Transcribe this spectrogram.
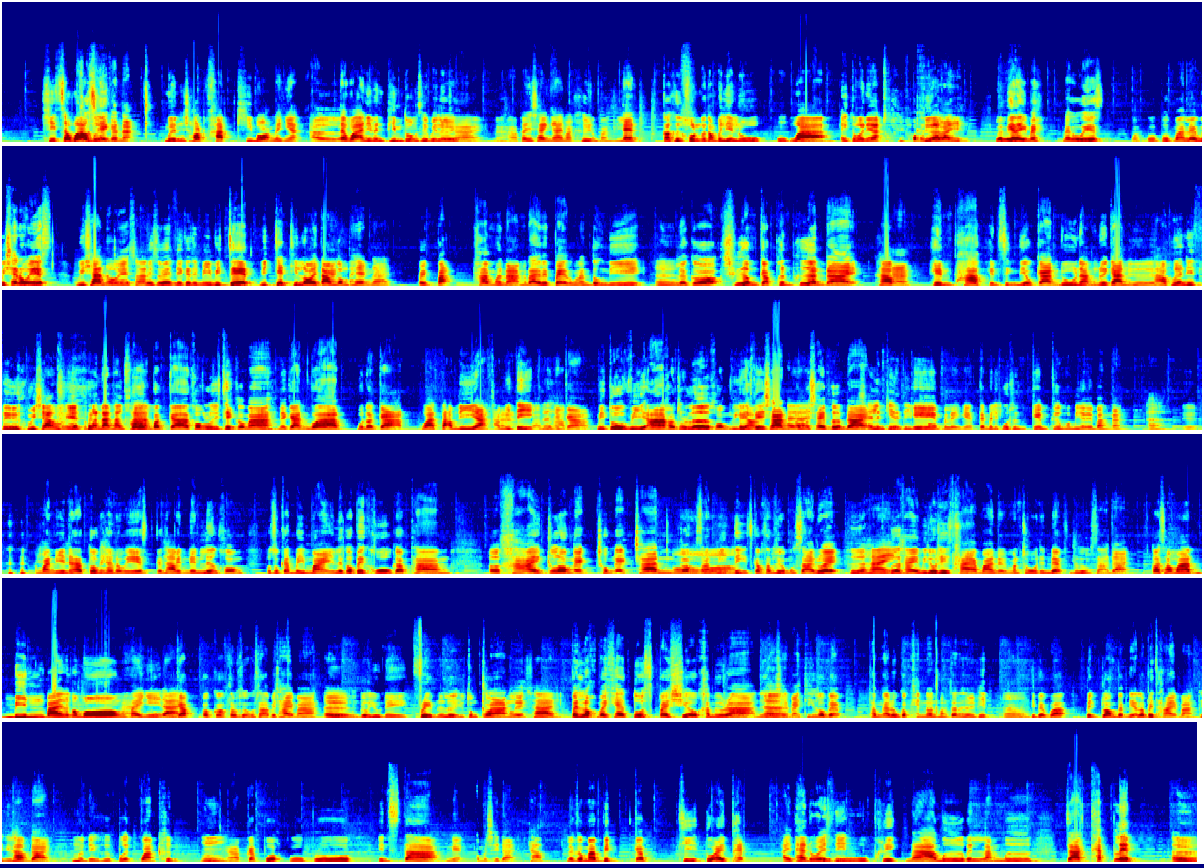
คิดซะว่าเขาเหมือนใช้กันอะเหมือนช็อตคัทคีย์บอร์ดอะไรเงี้ยเออแต่ว่าอันนี้เป็นพิมพ์ตัวหนังสือไปเลยใช่นะครับก็จะใช้ง่ายมากขึ้นประมาณนี้แต่ก็คือคนก็ต้องไปเรียนรู้ว่าไอ้ตัวเนี้ยคืออะไร แล้วมีอะไรอีกไหม macOS ปุ๊บปุ๊บมาแล้ว Vision OS Vision OS นะ Vision OS นี่ก็จะมีวิดเจ็ตวิดเจ็ตที่ลอยตามกำแพงได้ ไปปะ ข้างผนังได้ไปแปะตรงนั้นตรงนี้ เออแล้วก็เชื่อมกับเพื่อนๆได้ครับ อะเห็นภาพเห็นสิ่งเดียวกัน ดูหนังด้วยกัน เออ หาเพื่อนที่ซื้อ Vision OS มานั่งข้เติามงปากกาของ Logitech เข้ามาในการวาดบนอากาศๆวาด 3D อะสามมิติวาดบนะนครัอาบกาศ มีตัว VR controller ของ VR PlayStation ใช้ได้เอามาใช้เพิ่มได้ใช้เล่นเกมตีเกปิงปมองอะไรเงี้ยแต่ไม่ได้พูดถึงเกมเกิมว่ามีอะไรบ้างนะอ่า เออ ประมาณนี้นะครับ ตัวก็ไปหา Vision OS ก็คจะรับ เป็นเน้นเรื่องของประสบการณ์ใหม่ ๆ แล้วก็ไปโคกับทางเอ่อ ค่ายกล้องแอคชงแอคชั่นกล้องสามมิติกล้องสามสิบองศาด้วย เพื่อให้เพื่อให้วิดีโอที่ถ่ายออกมาเนี่ยมันโชว์เห็นแบบสามสิบองศาได้ก็สามารถบินไปแล้วก็มองไปอย่างนี้ได้เหมือนกับเอากล้องสามสิบองศาไปถ่ายมาเออ มันก็อยู่ในเฟรมนั่นเลยอยู่ตรงกลางเลย ใช่ เป็นล็อกไว้แค่ตัว Special Camera เนี่ยอ่า ใช่ไหมที่เขาแบบทำงานร่วมกับ Canon มั้งจำได้ไม่ผิด อ่า ที่แบบว่าเป็นกล้องแบบเนี้ยเราไปถ่ายมาถึงจะครัลบงได้ อืม ตอนนี้ก็คือเปิดกว้างขึ้นอืม นะครับกับพวก GoPro Insta เนี่ยเอามาใช้ได้ ครับ แล้วก็มาปิดกับที่ตัว iPad iPad OS นี่โอ้โหพลิกหน้ามือเป็นหลังมือจากแท็บเล็ตเออ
